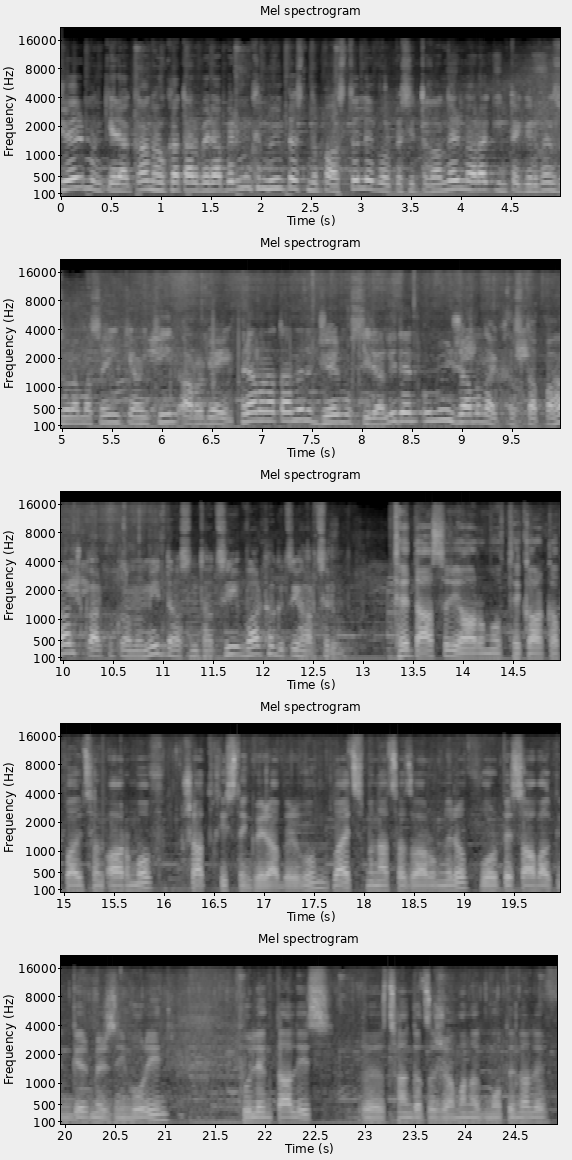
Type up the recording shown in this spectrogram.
ջերմ ընկերական հոգատար վերաբերմունքը նույնպես նպաստել է, որպեսի տղաներն արագ ինտեգրվեն զորամասային կյանքին, առօրյային։ Հրամանատարները ջերմ ու սիրալիր են ու նույն ժամանակ խստապահանջ կարգուկանոնի դասընթացի վարկագծի հարցերում թե դասերի առումով, թե կարգապահության առումով շատ խիստ ենք վերաբերվում, բայց մնացած առումներով որպես ավակ ընկեր մեր զինվորին թույլ ենք տալիս ցանկացած ժամանակ մոտենալ եւ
